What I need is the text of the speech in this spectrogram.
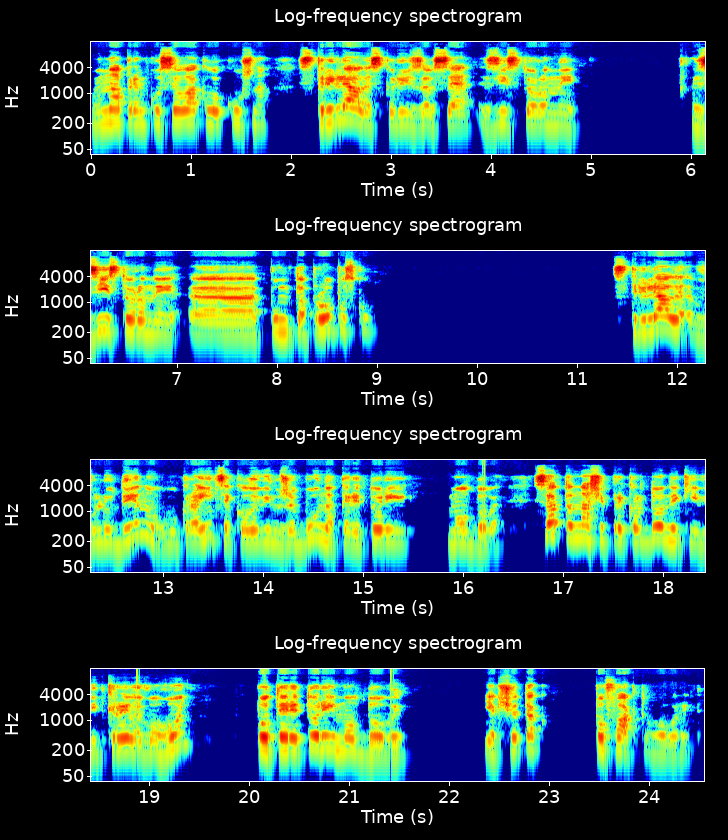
в напрямку села Клокушна. Стріляли, скоріш за все, зі сторони зі сторони е, пункту пропуску. Стріляли в людину, в українця, коли він вже був на території Молдови. Себто наші прикордонники відкрили вогонь по території Молдови, якщо так по факту говорити.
